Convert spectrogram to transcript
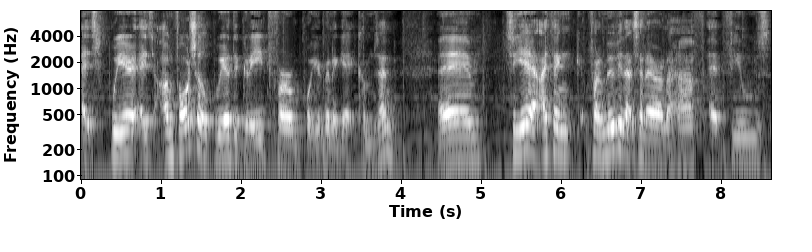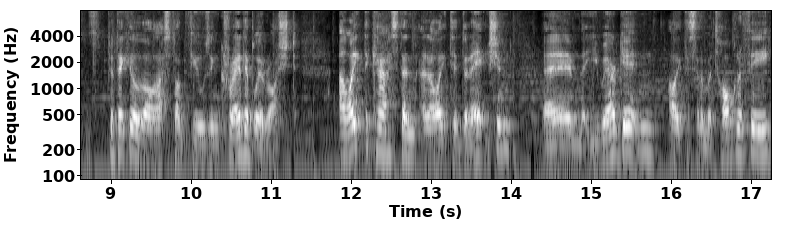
it's where it's unfortunately where the grade for what you're going to get comes in. Um, so yeah, I think for a movie that's an hour and a half, it feels, particularly the last third, feels incredibly rushed. I like the casting and I like the direction um, that you were getting. I like the cinematography,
